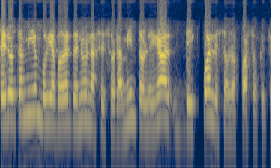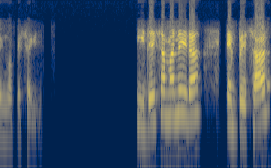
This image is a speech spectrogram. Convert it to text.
Pero también voy a poder tener un asesoramiento legal de cuáles son los pasos que tengo que seguir. Y de esa manera empezar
